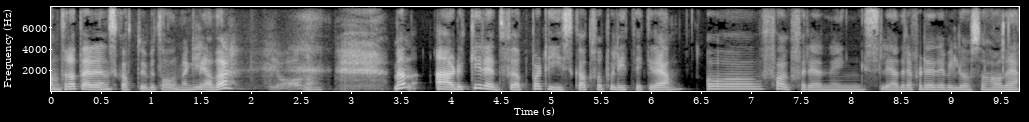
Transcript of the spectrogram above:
Antar at det er en skatt du betaler med glede. Ja, da. Men er du ikke redd for at partiskatt for politikere og fagforeningsledere, for dere vil jo også ha det,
